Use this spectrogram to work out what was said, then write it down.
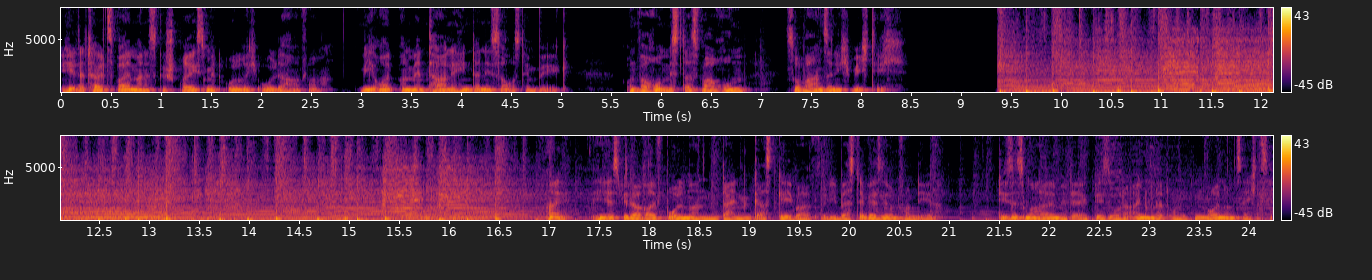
Hier der Teil 2 meines Gesprächs mit Ulrich Oldehafer. Wie räumt man mentale Hindernisse aus dem Weg? Und warum ist das Warum so wahnsinnig wichtig? Hi, hier ist wieder Ralf Bohlmann, dein Gastgeber für die beste Version von dir. Dieses Mal mit der Episode 169.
